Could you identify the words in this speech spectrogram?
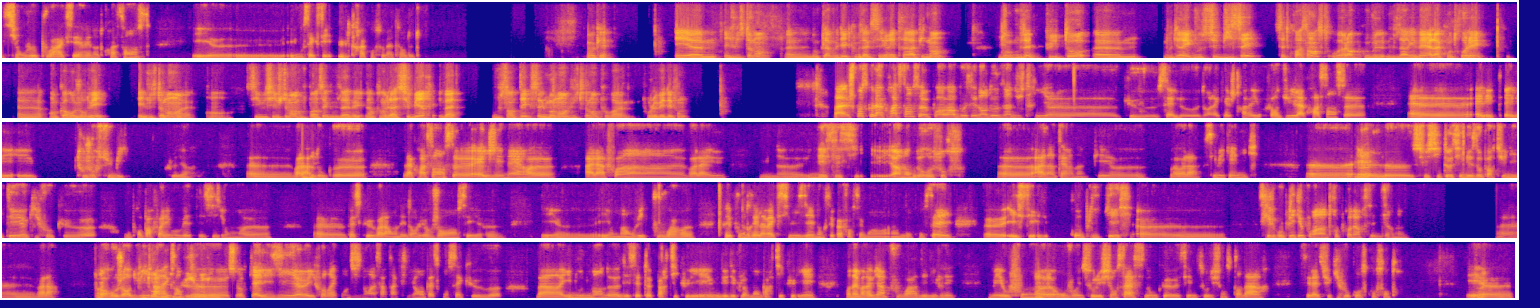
si on veut pouvoir accélérer notre croissance. Et, on sait que c'est ultra consommateur de temps. Ok. Et, euh, justement, euh, donc là, vous dites que vous accélérez très rapidement. Donc, vous êtes plutôt, euh, vous direz que vous subissez cette croissance ou alors que vous, arrivez à la contrôler encore aujourd'hui? Et justement, si, justement vous pensez que vous avez l'impression de la subir, eh ben, vous sentez que c'est le moment justement pour, pour lever des fonds? Bah, je pense que la croissance, pour avoir bossé dans d'autres industries que celle dans laquelle je travaille aujourd'hui, la croissance, euh, elle, est, elle est toujours subie. Je veux dire. Euh, voilà, donc euh, la croissance, elle génère à la fois un, voilà, une, une nécessité, un manque de ressources à l'interne qui est, bah voilà, c'est mécanique. Elle suscite aussi des opportunités qu'il faut que on prend parfois les mauvaises décisions parce que voilà, on est dans l'urgence et et, et, on a envie de pouvoir répondre et la maximiser. Donc, c'est pas forcément un, bon conseil. Euh, et c'est compliqué. Euh, ce qui est compliqué pour un entrepreneur, c'est de dire non. Euh, voilà. Or, aujourd'hui, par exemple, sur Calizy, il faudrait qu'on dise non à certains clients parce qu'on sait que ben, ils nous demandent des setups particuliers ou des développements particuliers qu'on aimerait bien pouvoir délivrer. Mais au fond, on voit une solution SaaS, donc c'est une solution standard. C'est là-dessus qu'il faut qu'on se concentre. Et, euh,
